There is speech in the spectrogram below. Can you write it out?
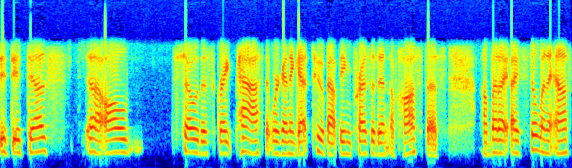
it, it does uh, all show this great path that we're going to get to about being president of hospice. Uh, but I, I still want to ask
